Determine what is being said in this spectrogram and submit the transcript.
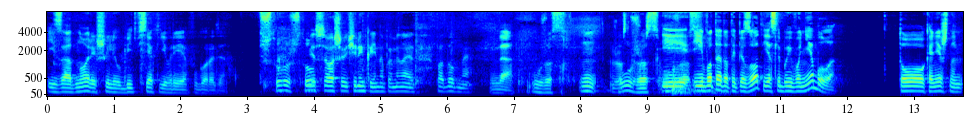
и заодно решили убить всех евреев в городе. Что, что? Если ваша вечеринка не напоминает подобное. Да. Ужас. Жестко, Ужас. И, ужас. и вот этот эпизод, если бы его не было, то, конечно,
